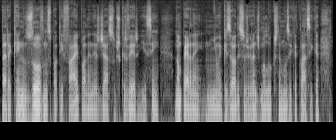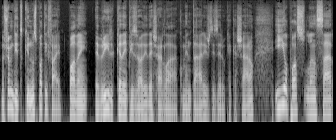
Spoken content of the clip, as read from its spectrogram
para quem nos ouve no Spotify, podem desde já subscrever e assim não perdem nenhum episódio, são os grandes malucos da música clássica, mas foi-me dito que no Spotify podem abrir cada episódio e deixar lá comentários, dizer o que é que acharam, e eu posso lançar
